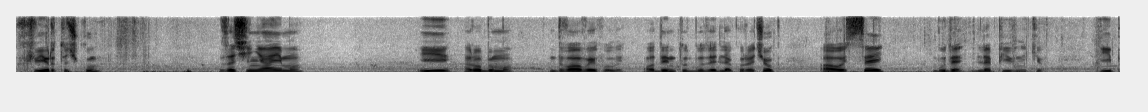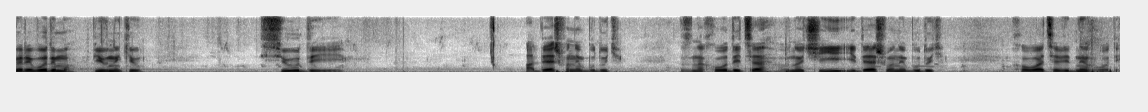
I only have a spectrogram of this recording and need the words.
хвірточку, зачиняємо і робимо два вигули. Один тут буде для курочок, а ось цей буде для півників. І переводимо півників сюди. А де ж вони будуть знаходитися вночі і де ж вони будуть ховатися від негоди?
